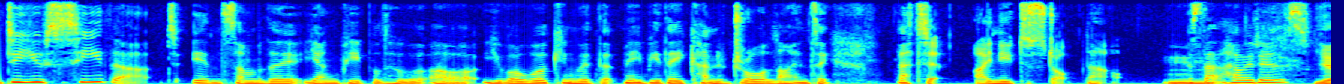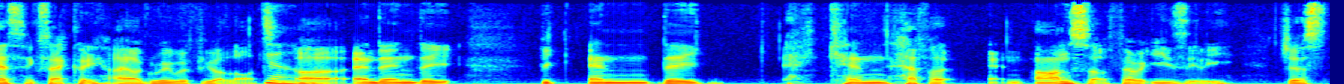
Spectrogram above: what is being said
do you see that in some of the young people who are you are working with that maybe they kind of draw a line and say, "That's it, I need to stop now." Is Mm. that how it is? Yes, exactly. I agree with you a lot. Yeah. Uh, and then they, and they can have a, an answer very easily. Just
